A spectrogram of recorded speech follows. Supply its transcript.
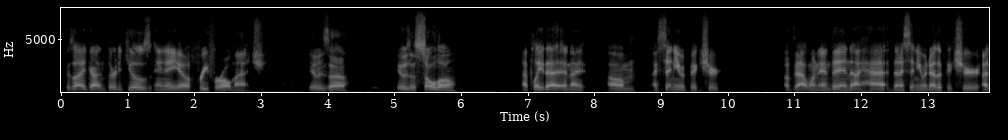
because I had gotten 30 kills in a uh, free for all match. It was a it was a solo. I played that and I um I sent you a picture of that one and then I had then I sent you another picture. I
